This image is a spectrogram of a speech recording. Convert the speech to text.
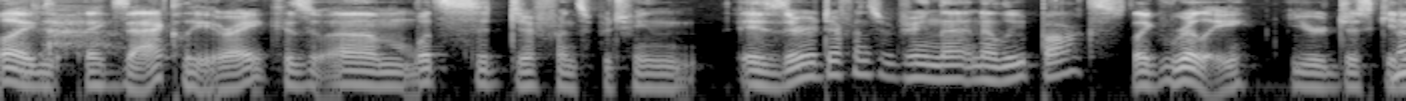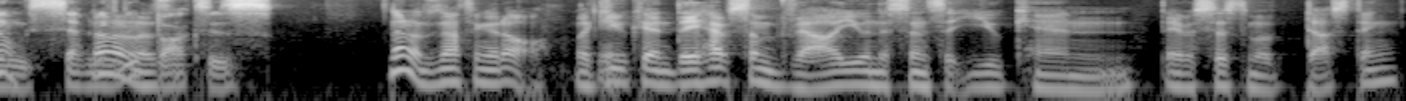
Well, ex- exactly, right? Because um, what's the difference between? Is there a difference between that and a loot box? Like, really, you're just getting No. seventy No, no, loot boxes. No, no, there's nothing at all. Like Yeah. you can, they have some value in the sense that you can. They have a system of dusting,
